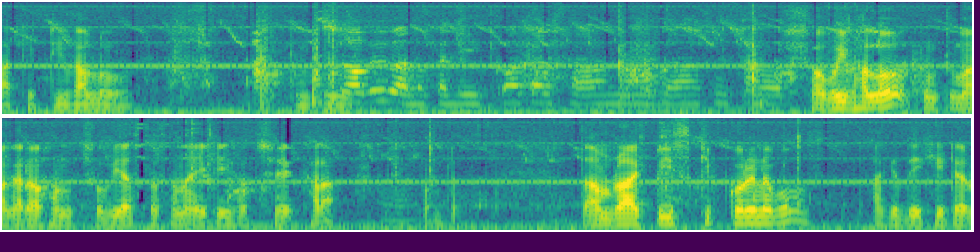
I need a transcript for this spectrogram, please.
সার্কিটটি ভালো কিন্তু সবই ভালো কিন্তু মাগার এখন ছবি আসতেছে না এটাই হচ্ছে খারাপ প্রবলেম তো আমরা একটু স্কিপ করে নেব আগে দেখি এটার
